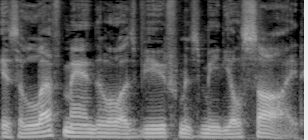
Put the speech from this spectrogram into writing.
is the left mandible as viewed from its medial side.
